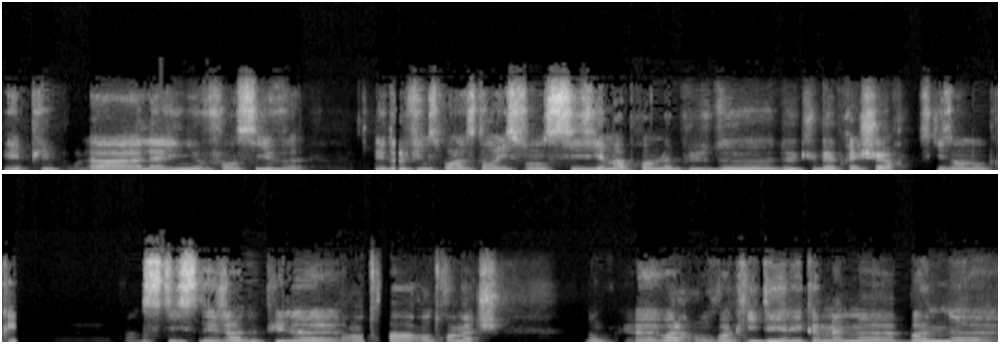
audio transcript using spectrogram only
Et puis, pour la, ligne offensive, les Dolphins, pour l'instant, ils sont sixième à prendre le plus de, QB pressure, parce qu'ils en ont pris 26 déjà depuis le, en, trois, en trois matchs. Donc, euh, voilà, on voit que l'idée, elle est quand même euh, bonne euh,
